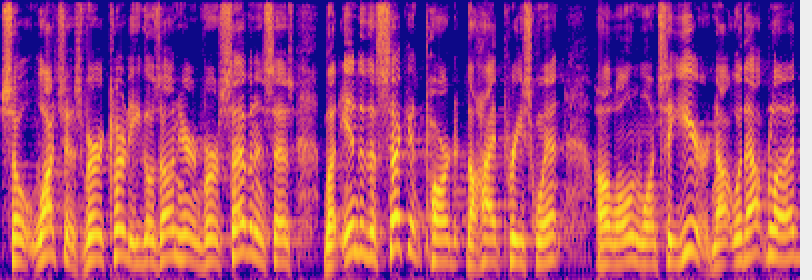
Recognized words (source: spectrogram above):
So watch this very clearly. He goes on here in verse 7 and says, But into the second part the high priest went alone once a year, not without blood,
